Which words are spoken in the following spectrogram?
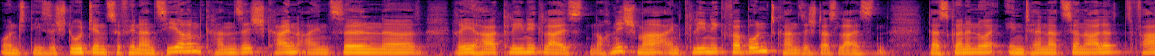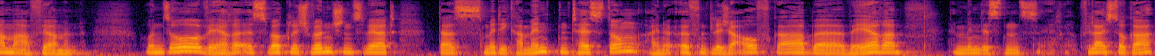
Und diese Studien zu finanzieren, kann sich kein einzelne Reha-Klinik leisten. Noch nicht mal ein Klinikverbund kann sich das leisten. Das können nur internationale Pharmafirmen. Und so wäre es wirklich wünschenswert, dass Medikamententestung eine öffentliche Aufgabe wäre, mindestens vielleicht sogar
